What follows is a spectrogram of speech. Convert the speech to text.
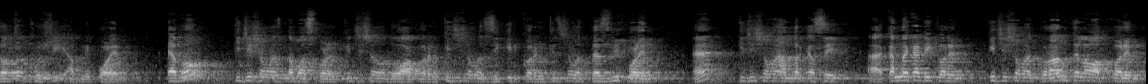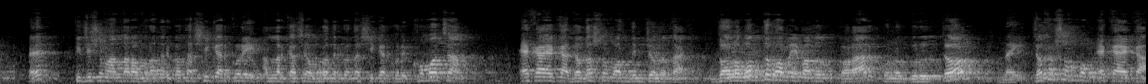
যত খুশি আপনি পড়েন। এবং কিছু সময় নামাজ পড়েন, কিছু সময় দোয়া করেন, কিছু সময় জিকির করেন, কিছু সময় তাজবি পড়েন হ্যাঁ? কিছু সময় আল্লাহর কাছে কান্নাকাটি করেন, কিছু সময় কোরআন তেলাওয়াত করেন হ্যাঁ? কিছু সময় আল্লাহর অপরাধের কথা স্বীকার করে, আল্লাহর কাছে অপরাধের কথা স্বীকার করে ক্ষমা চান। একা একা যথাসম্ভব নির্জনতায় দলবদ্ধ ভাবে ইবাদত করার কোনো গুরুত্ব নাই। যথাসম্ভব একা একা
